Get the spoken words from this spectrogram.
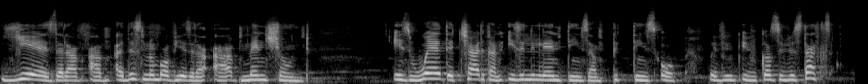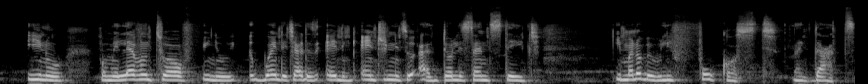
years that I've, I've uh, this number of years that I, have mentioned is where the child can easily learn things and pick things up. If you, if, because if you start, you know, from 11, 12, you know, when the child is entering into adolescent stage, it might not be really focused like that.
